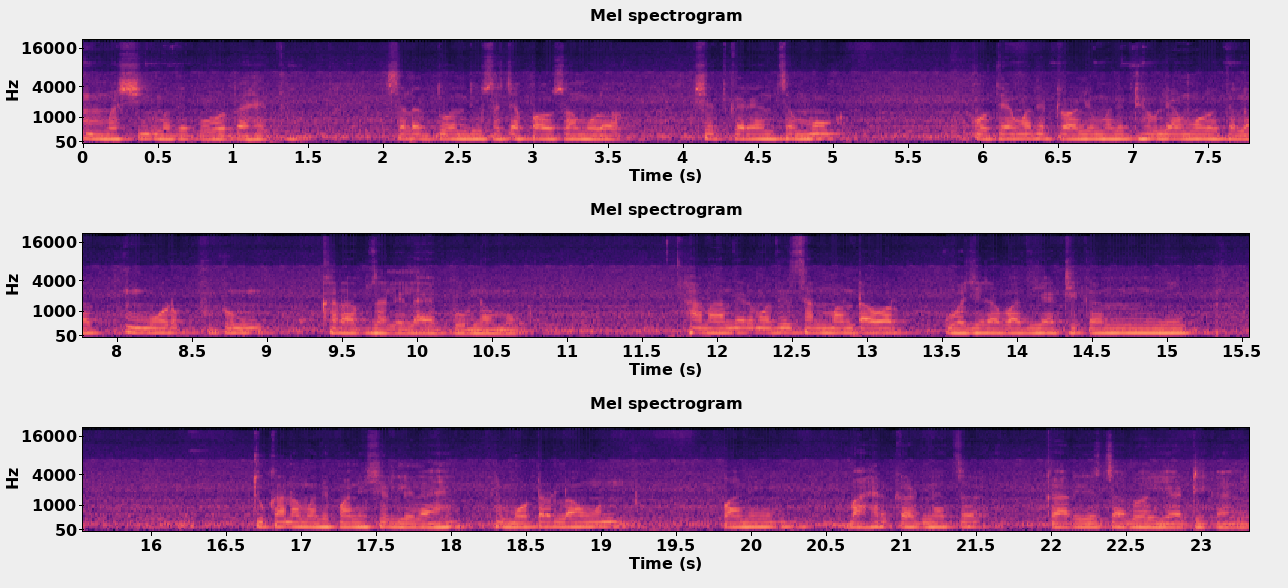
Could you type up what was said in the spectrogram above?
म्हशीमध्ये पोहत आहेत. सलग दोन दिवसाच्या पावसामुळं शेतकऱ्यांचं मूग पोत्यामध्ये ट्रॉलीमध्ये ठेवल्यामुळं त्याला मोड फुटून खराब झालेला आहे पूर्ण मूग. हा नांदेडमधील सन्मान टावर वजिराबाद या ठिकाणी दुकानामध्ये पाणी शिरलेलं आहे. हे मोटर लावून पाणी बाहेर काढण्याचं कार्य चालू आहे या ठिकाणी.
